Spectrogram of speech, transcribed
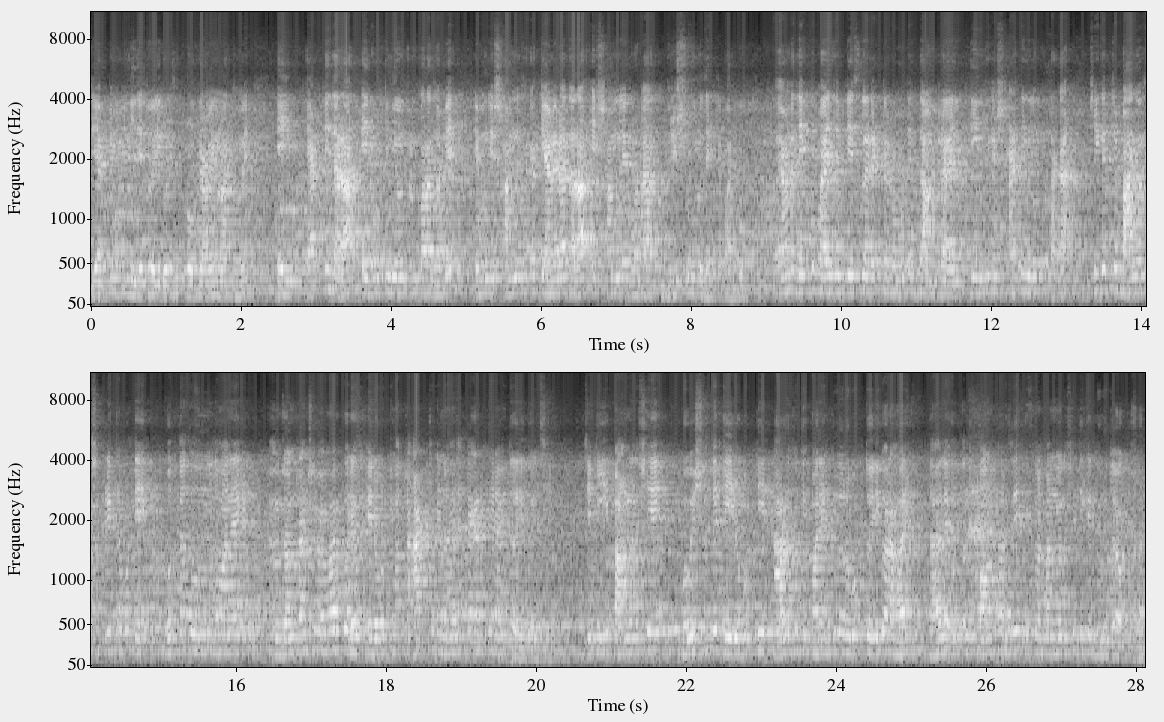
যে অ্যাপটি আমি নিজে তৈরি করেছি প্রোগ্রামিং মাধ্যমে। এই অ্যাপটি দ্বারা এই রোবটটি নিয়ন্ত্রণ করা যাবে এবং এর সামনে থাকা ক্যামেরা দ্বারা এর সামনে ঘটা দৃশ্যগুলো দেখতে পারব। আমরা দেখতে পাই যে টেসলার একটা রোবটের দাম প্রায় তিন থেকে সাড়ে তিন লক্ষ টাকা। সেক্ষেত্রে বাংলাদেশের প্রেক্ষাপটে অত্যন্ত উন্নত মানের যন্ত্রাংশ ব্যবহার করেও এই রোবটটি মাত্র আট থেকে নয় হাজার টাকার ভিতরে আমি তৈরি করেছি। যেটি বাংলাদেশে ভবিষ্যতে এই রোবটটির আরও যদি অনেকগুলো রোবট তৈরি করা হয় তাহলে অত্যন্ত কম খরচে স্মার্ট বাংলাদেশের দিকে দ্রুত অগ্রসর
